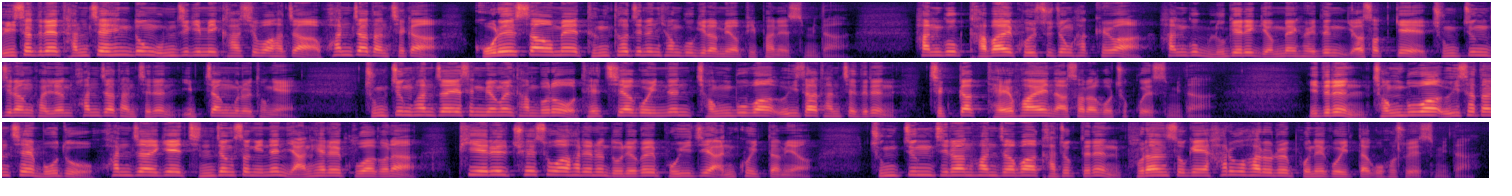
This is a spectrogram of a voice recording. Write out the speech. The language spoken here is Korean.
의사들의 단체 행동 움직임이 가시화하자 환자 단체가 고래 싸움에 등 터지는 형국이라며 비판했습니다. 한국 다발 골수종 학회와 한국 루게릭 연맹회 등 6개 중증 질환 관련 환자 단체는 입장문을 통해 중증 환자의 생명을 담보로 대치하고 있는 정부와 의사 단체들은 즉각 대화에 나서라고 촉구했습니다. 이들은 정부와 의사 단체 모두 환자에게 진정성 있는 양해를 구하거나 피해를 최소화하려는 노력을 보이지 않고 있다며 중증 질환 환자와 가족들은 불안 속에 하루하루를 보내고 있다고 호소했습니다.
